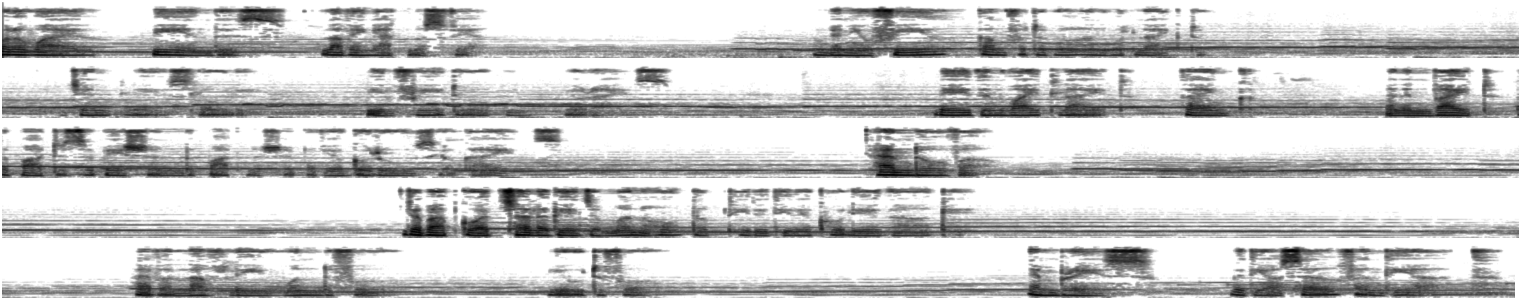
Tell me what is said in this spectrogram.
For a while, be in this loving atmosphere. When you feel comfortable and would like to, gently, slowly, feel free to open your eyes. Bathe in white light, thank and invite the participation, the partnership of your gurus, your guides Hand over जब आपको अच्छा लगे जब मन हो तब धीरे धीरे खोलिएगा आंखें Have a lovely, wonderful, beautiful embrace with yourself and the earth.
